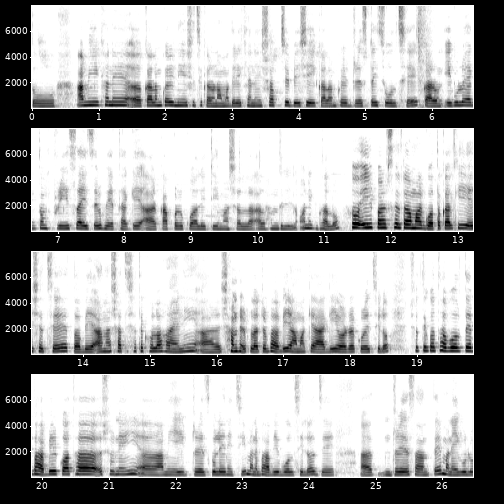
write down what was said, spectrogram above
তো আমি এখানে কালামকারি নিয়ে এসেছি কারণ আমাদের এখানে সবচেয়ে বেশি এই কালামকারির ড্রেসটাই চলছে। কারণ এগুলো একদম ফ্রি সাইজের হয়ে থাকে আর কাপড়ের কোয়ালিটি মাসাল্লাহ আলহামদুলিল্লাহ অনেক ভালো। তো এই পার্সেলটা আমার গতকালকেই এসেছে, তবে আনার সাথে সাথে খোলা হয়নি আর সামনের ফ্ল্যাটের ভাবি আমাকে আগেই অর্ডার করেছিল। সত্যি কথা বলতে ভাবির কথা শুনেই আমি এই ড্রেসগুলো এনেছি মানে ভাবি বলছিল যে ড্রেস আনতে মানে এগুলো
